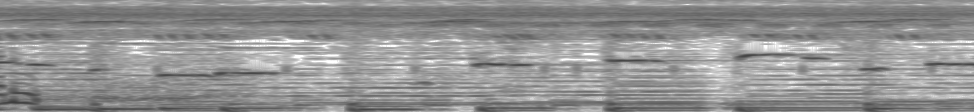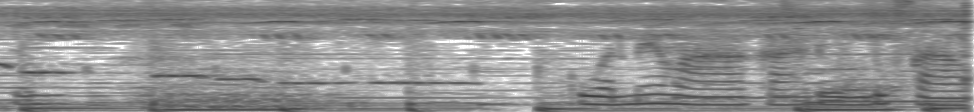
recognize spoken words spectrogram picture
นอนคะลูกกวนแม่วาค่ะ ดูลูกสาว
